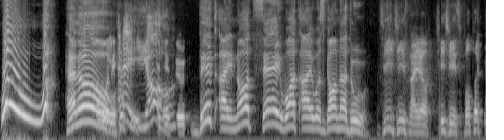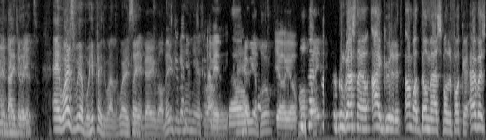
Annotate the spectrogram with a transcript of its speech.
Woo! Woo! Hello! Hey, yo! Did I not say what I was gonna do? GG's, Niall. GG's. We'll play for your And I victory. did it. Hey, where's Weeaboo? He played well. Where He played he? it very well. Maybe we can get him here as well. I mean, Hey, we are blue. yo, yo. Well played. Congrats, Niall. I greeted it. I'm a dumbass motherfucker. I was.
